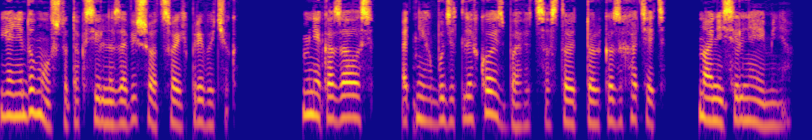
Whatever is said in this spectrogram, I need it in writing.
я не думал, что так сильно завишу от своих привычек. Мне казалось, от них будет легко избавиться, стоит только захотеть, но они сильнее меня.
